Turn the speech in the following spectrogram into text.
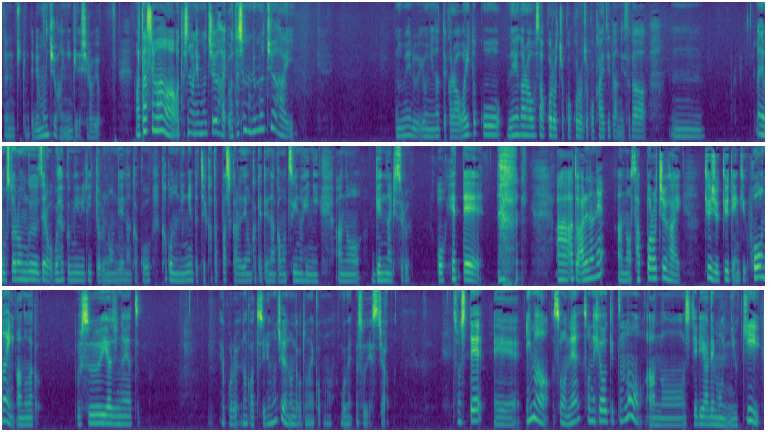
ちょっと待ってレモンチューハイ人気で調べよう。私は私のレモンチューハイ私もレモンチューハイ飲めるようになってから割とこう銘柄をさコロチョココロチョコ変えてたんですがうん。まあでもストロングゼロ 500ml 飲んでなんかこう過去の人間たち片っ端から電話かけてなんかもう次の日にあのげんなりする。を経て ああとあれだね。あの札幌チューハイ。99.949あのなんか薄い味のやつ。いやこれなんか私レモンチューハイ飲んだことないかもな。ごめん。嘘です。じゃあ。そして、えー今そうね。そんで氷結の、あのーシチリアレモンに行き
